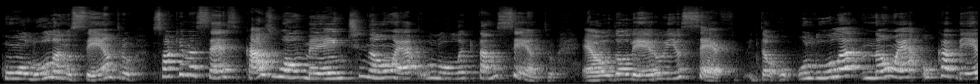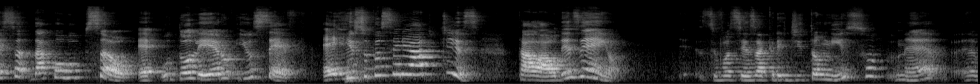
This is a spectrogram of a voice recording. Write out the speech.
com o Lula no centro, só que na série casualmente não é o Lula que está no centro, é o Doleiro e o Cef. Então o Lula não é o cabeça da corrupção, é o Doleiro e o Cef. É isso que o seriado diz. Tá lá o desenho. Se vocês acreditam nisso, né? É,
